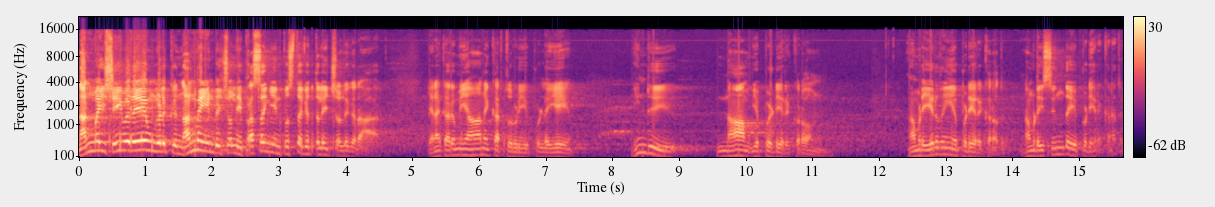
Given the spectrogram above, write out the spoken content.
நன்மை செய்வதே உங்களுக்கு நன்மை என்று சொல்லி பிரசங்கியின் புஸ்தகத்திலே சொல்லுகிறார். எனக்கு அருமையான கர்த்தருடைய பிள்ளையே இன்று நாம் எப்படி இருக்கிறோம்? நம்முடைய இருதயம் எப்படி இருக்கிறது? நம்முடைய சிந்தை எப்படி இருக்கிறது?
